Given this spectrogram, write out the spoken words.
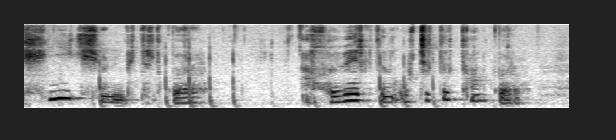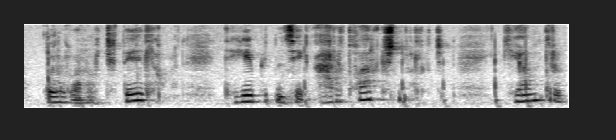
эхний гишүүн битэд 3 хуваар гэдэг нь үржигдэг тон 3 3-аар үржигдээ л байна. Тэгээ биднээсийг 10 дугаар гишнийг олгож байна. Geometric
